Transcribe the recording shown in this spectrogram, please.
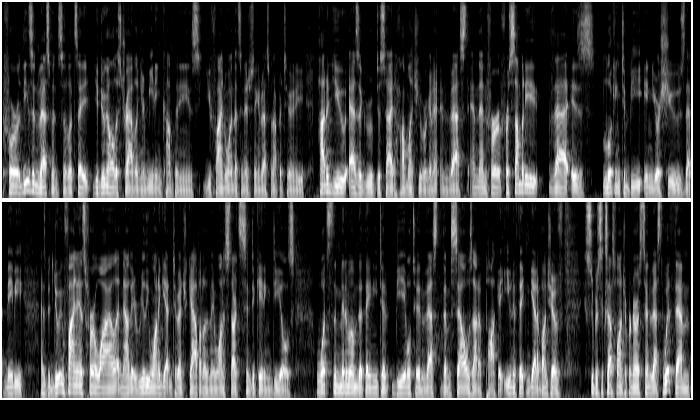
For these investments, so let's say you're doing all this traveling, you're meeting companies, you find one that's an interesting investment opportunity. How did you, as a group, decide how much you were going to invest? And then for for somebody that is looking to be in your shoes, that maybe has been doing finance for a while, and now they really want to get into venture capital and they want to start syndicating deals what's the minimum that they need to be able to invest themselves out of pocket, even if they can get a bunch of super successful entrepreneurs to invest with them,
